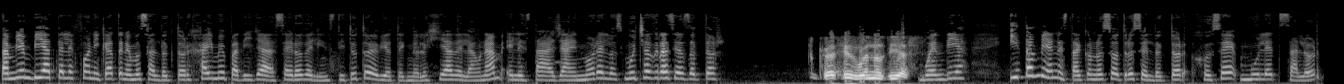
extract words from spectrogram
También vía telefónica tenemos al doctor Jaime Padilla Acero del Instituto de Biotecnología de la UNAM. Él está allá en Morelos. Muchas gracias, doctor. Gracias, buenos días. Buen día. Y también está con nosotros el doctor José Mulet Salort,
